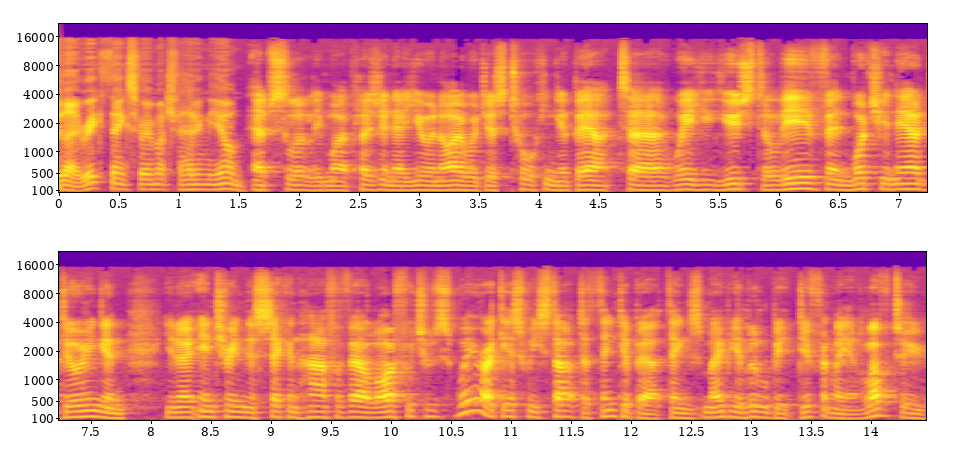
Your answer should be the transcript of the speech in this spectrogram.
G'day, Rick. Thanks very much for having me on. Absolutely, my pleasure. Now, you and I were just talking about uh, where you used to live and what you're now doing, and you know, entering the second half of our life, which was where I guess we start to think about things maybe a little bit differently. And love to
